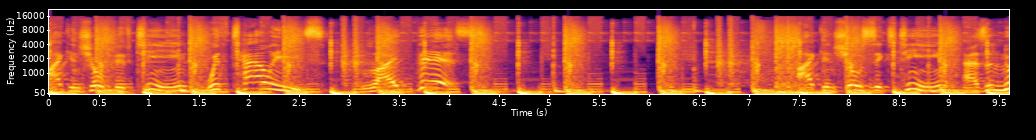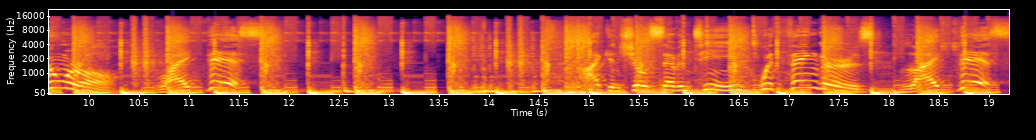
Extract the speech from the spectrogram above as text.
I can show 15 with tallies, like this. I can show 16 as a numeral, like this. I can show 17 with fingers, like this.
